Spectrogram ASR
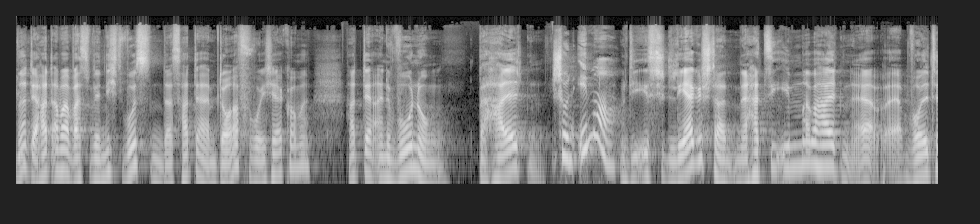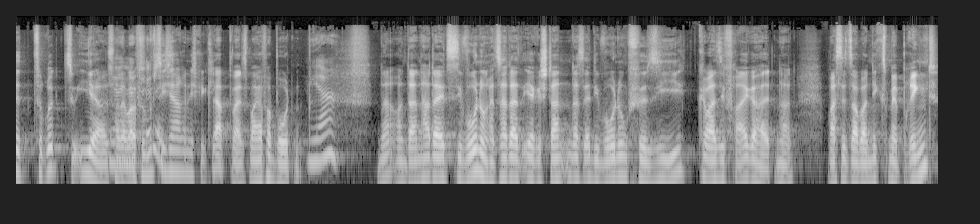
Ne, der hat aber, was wir nicht wussten, das hat er im Dorf, wo ich herkomme, hat der eine Wohnung behalten. schon immer. Und die ist leer gestanden. Er hat sie immer behalten. Er, er wollte zurück zu ihr. Es Ja, hat aber natürlich. 50 Jahre nicht geklappt, weil es war ja verboten. Ja. Ne? Und dann hat er jetzt die Wohnung, jetzt hat er ihr gestanden, dass er die Wohnung für sie quasi freigehalten hat, was jetzt aber nichts mehr bringt.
